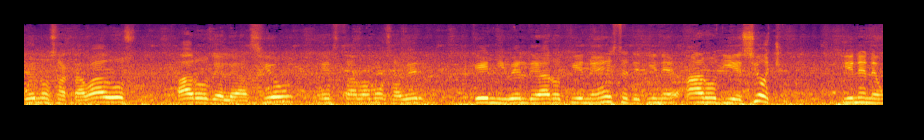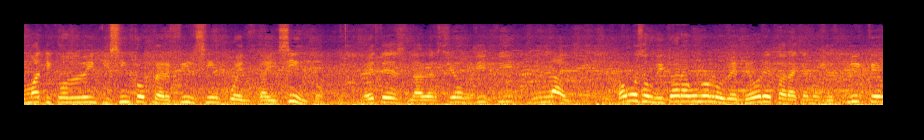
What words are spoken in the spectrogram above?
buenos acabados, aros de aleación. Esta vamos a ver qué nivel de aro tiene este, este tiene aro 18 tiene neumático 225 perfil 55 esta es la versión GT Light. Vamos a ubicar a uno de los vendedores para que nos explique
